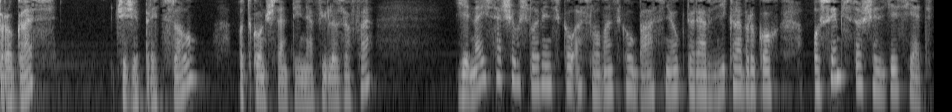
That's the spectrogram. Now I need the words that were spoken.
Proglas, čiže predslov od Konštantína filozofa, je najstaršou slovenskou a slovanskou básňou, ktorá vznikla v rokoch 863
